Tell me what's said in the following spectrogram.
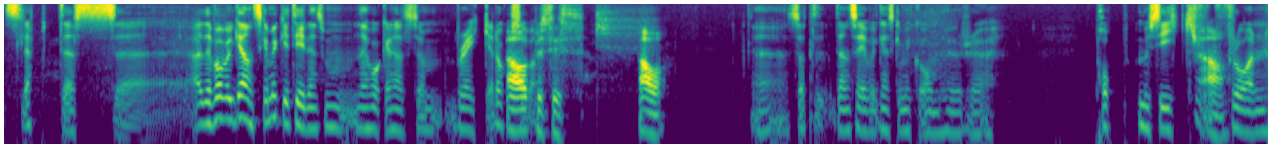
släpptes eh, Det var väl ganska mycket i tiden som när Håkan Hellström breakade också Ja, va? precis. Ja, Eh, Så att den säger väl ganska mycket om hur eh, popmusik Ja. från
